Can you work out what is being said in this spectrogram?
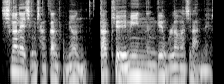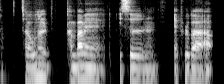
시간에 지금 잠깐 보면 딱히 의미 있는 게 올라가진 않네요. 자 오늘 간밤에 있을 애플과 아,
